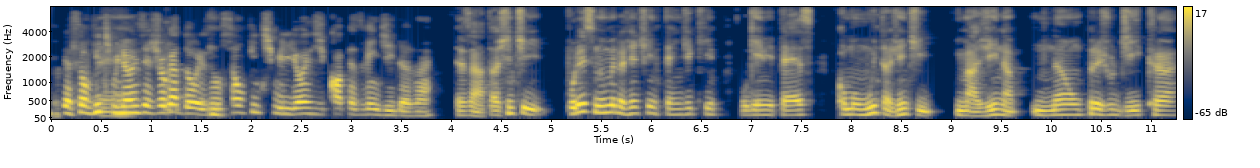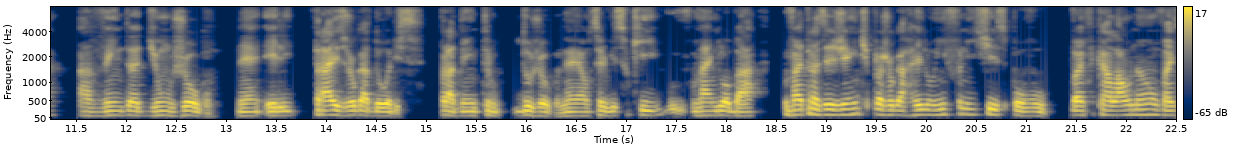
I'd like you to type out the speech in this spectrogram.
Porque são 20 é... milhões de jogadores, não são 20 milhões de cópias vendidas, né? Exato. A gente, por esse número, a gente entende que o Game Pass como muita gente imagina, não prejudica a venda de um jogo, né? Ele traz jogadores para dentro do jogo, né? É um serviço que vai englobar, vai trazer gente para jogar Halo Infinite, esse povo vai ficar lá ou não, vai,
